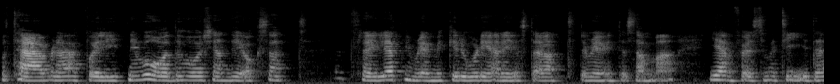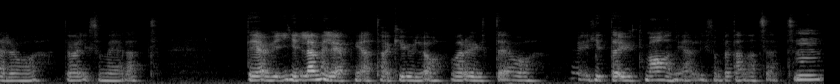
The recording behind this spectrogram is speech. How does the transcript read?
att tävla på elitnivå då kände jag också att traillöpning blev mycket roligare just där att det blev inte samma jämförelse med tider och det var liksom mer att det jag gillar med löpning är att ha kul och vara ute och hitta utmaningar liksom på ett annat sätt. Mm.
